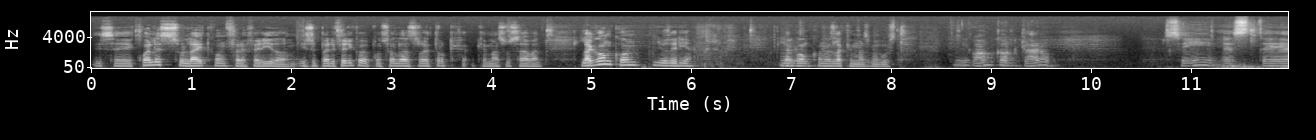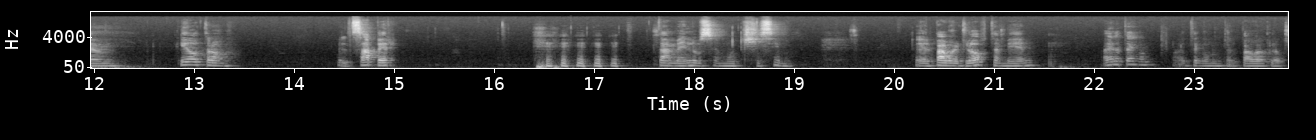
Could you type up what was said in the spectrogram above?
Dice, ¿cuál es su Lightcon preferido y su periférico de consolas retro que, más usaban? La Goncon, yo diría. La. Goncon es la que más me gusta. El Goncon, claro. Sí, este... ¿Qué otro? El Zapper. también lo usé muchísimo. El Power Glove también. Ahí lo tengo. Ahí tengo el Power Club.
